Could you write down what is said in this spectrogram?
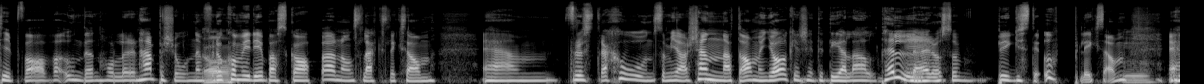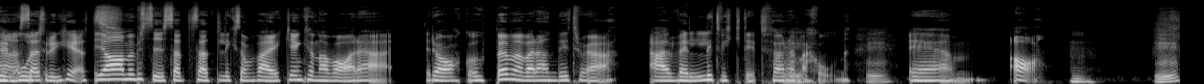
typ vad, vad undanhåller den här personen? För Ja. då kommer det bara skapa någon slags liksom, ehm, frustration som gör sen att ja, men jag kanske inte delar allt heller Mm. och så byggs det upp. Liksom. Mm. det blir Eh, en så att, otrygghet. ja men precis, så att, så att liksom verkligen kunna vara rak och öppen med varandra, det tror jag är väldigt viktigt för en Mm. relation. Mm. Ehm, ja. Mm. Mm.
